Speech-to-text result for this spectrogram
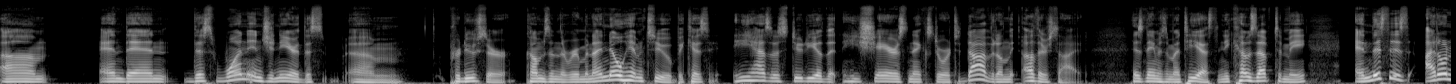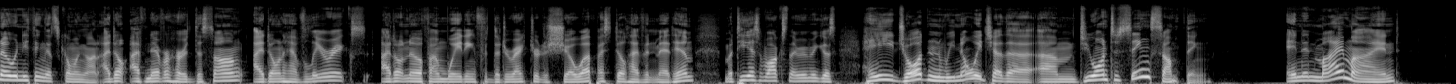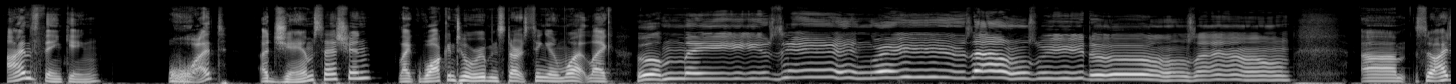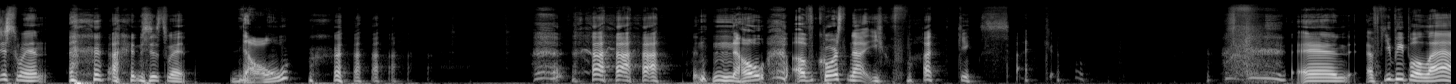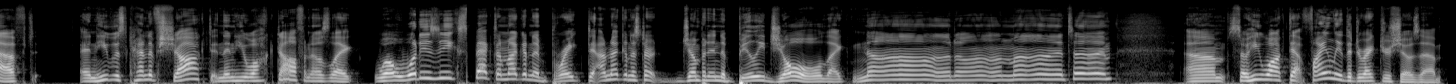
Um, and then this one engineer, this um, producer, comes in the room, and I know him too because he has a studio that he shares next door to David on the other side. His name is Matthias, and he comes up to me And this is I don't know anything that's going on. I don't I've never heard the song. I don't have lyrics. I don't know if I'm waiting for the director to show up. I still haven't met him. Matthias walks in the room and goes, "Hey Jordan, we know each other. Um, do you want to sing something?" And in my mind, I'm thinking, "What? A jam session?" Like walk into a room and start singing what? Like Amazing Grace, how sweet the sound. Um, so I just went, I just went, no. no, of course not, you fucking psycho. And a few people laughed, and he was kind of shocked, and then he walked off, and I was like, well, what does he expect? I'm not gonna break down. I'm not gonna start jumping into Billy Joel like not on my time. Um, so he walked out. Finally, the director shows up.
